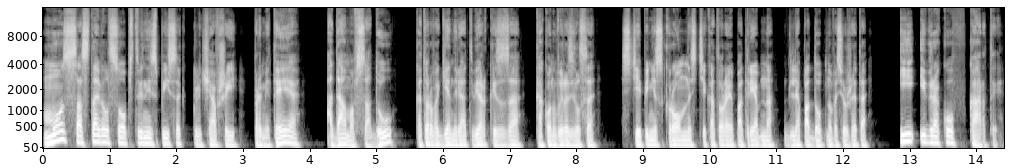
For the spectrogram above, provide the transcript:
Моз составил собственный список, включавший Прометея, Адама в саду, которого Генри отверг из-за, как он выразился, степени скромности, которая потребна для подобного сюжета, и игроков в карты.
